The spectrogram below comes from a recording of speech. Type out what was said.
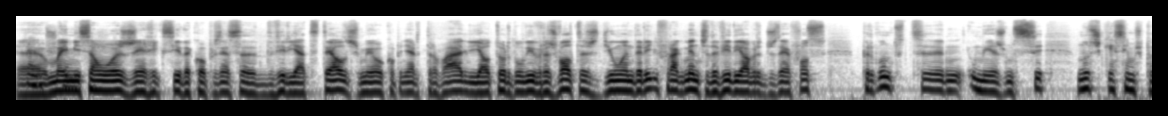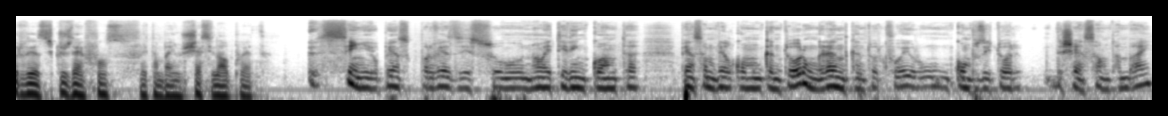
Uh, uma emissão hoje enriquecida com a presença de Viriato Teles, meu companheiro de trabalho e autor do livro As Voltas de um Andarilho, fragmentos da vida e obra de José Afonso. Pergunto-te o mesmo, se nos esquecemos por vezes que José Afonso foi também um excepcional poeta. Sim, eu penso que por vezes isso não é tido em conta. Pensamos nele como um cantor, um grande cantor que foi, um compositor de exceção também,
